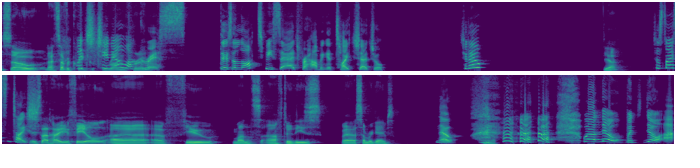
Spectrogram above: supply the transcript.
So let's have a quick Which, do you know what, through. Chris? There's a lot to be said for having a tight schedule. Do you know? Yeah, Just nice and tight. is that how you feel uh, a few months after these uh, summer games? No. well, no, but no, I,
